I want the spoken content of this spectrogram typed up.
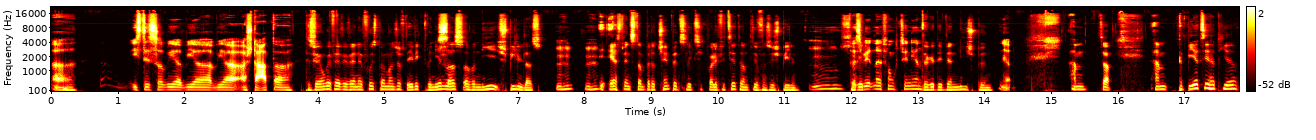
äh, ist es so wie, wie, wie ein Starter. Das wäre ungefähr wie wenn eine Fußballmannschaft ewig trainieren lässt, aber nie spielen lässt. Mhm, mh. Erst wenn es dann bei der Champions League sich qualifiziert haben, dürfen sie spielen. Mhm, das wird nicht funktionieren. Sage, die werden nie spielen. Ja. Ähm, so. Ähm, der BRC hat hier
